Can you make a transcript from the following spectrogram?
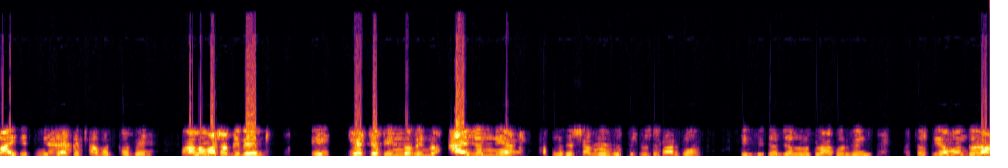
বাইজিৎ মিডিয়াকে সাপোর্ট করবেন। ভালোবাসা দিবেন। এই ইয়েতে ভিন্ন ভিন্ন আয়োজন নিয়ে আপনাদের সামনে উপস্থিত হতে পারব। শিল্পীদের জন্য দোয়া করবেন। তো প্রিয় বন্ধুরা,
